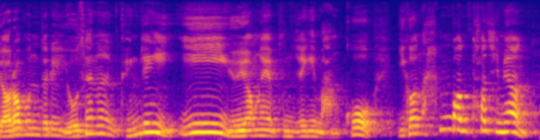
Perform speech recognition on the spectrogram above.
여러분들이 요새는 굉장히 이 유형의 분쟁이 많고 이건 한 번 터지면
